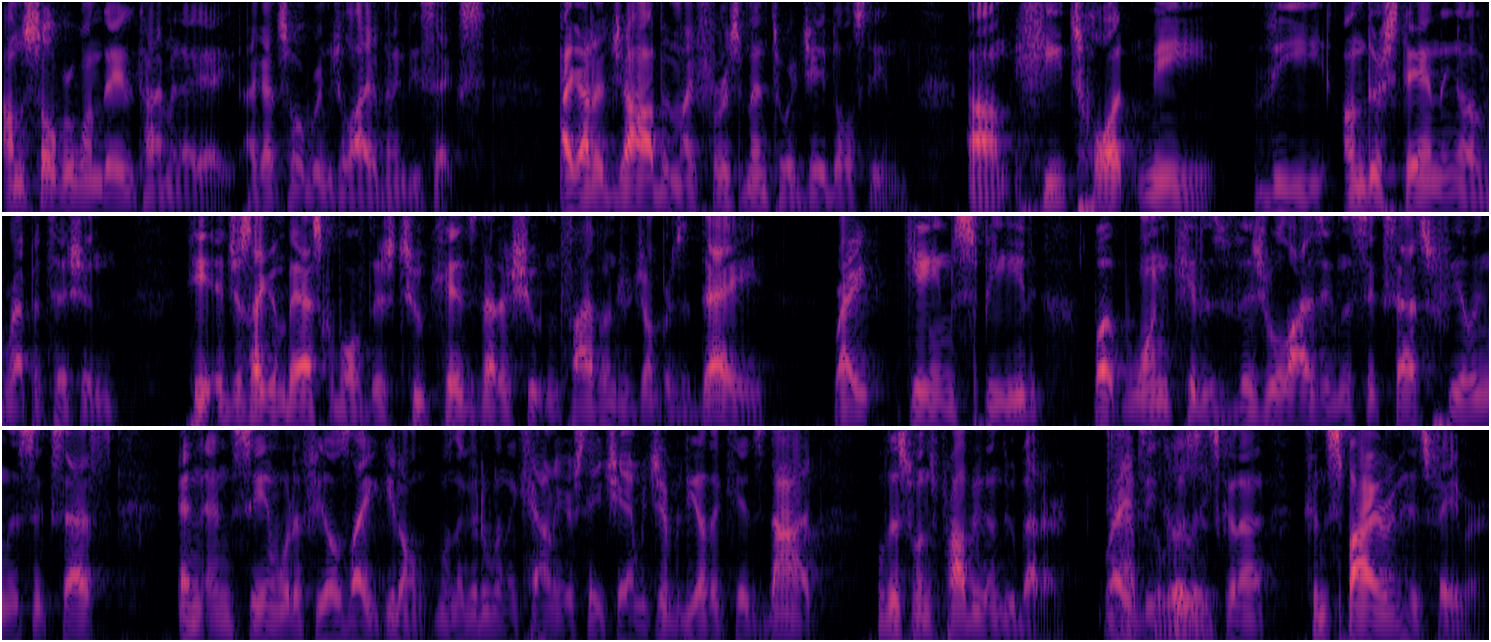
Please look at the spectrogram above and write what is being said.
I'm sober one day at a time in AA. I got sober in July of 96. I got a job, and my first mentor, Jay Bilstein, um, he taught me the understanding of repetition. He just like in basketball, if there's two kids that are shooting 500 jumpers a day, right, game speed, but one kid is visualizing the success, feeling the success, and and seeing what it feels like. You know, when they're going to win the county or state championship, and the other kid's not. Well, this one's probably going to do better, right? Absolutely. Because it's going to conspire in his favor,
